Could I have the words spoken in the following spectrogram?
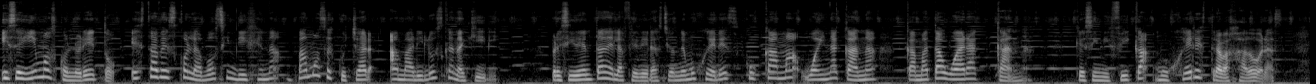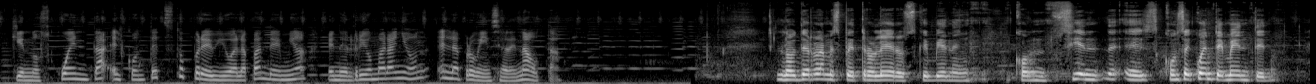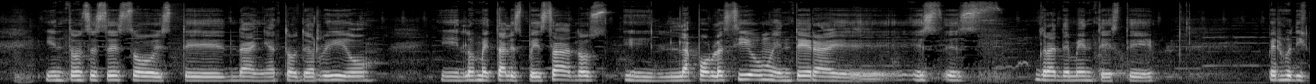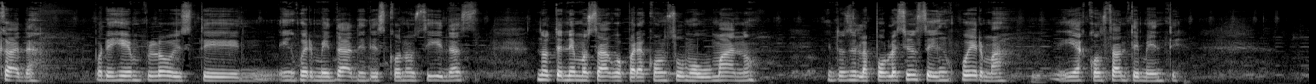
Y seguimos con Loreto, esta vez con la voz indígena vamos a escuchar a Mariluz Kanakiri, presidenta de la Federación de Mujeres Kukama Huaynacana Kamatawara Kana, que significa Mujeres Trabajadoras, quien nos cuenta el contexto previo a la pandemia en el río Marañón en la provincia de Nauta. Los derrames petroleros que vienen consecuentemente y entonces eso este, daña todo el río y los metales pesados y la población entera eh, es, es, grandemente este, perjudicada. Por ejemplo, este, enfermedades desconocidas, no tenemos agua para consumo humano, entonces la población se enferma ya constantemente.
